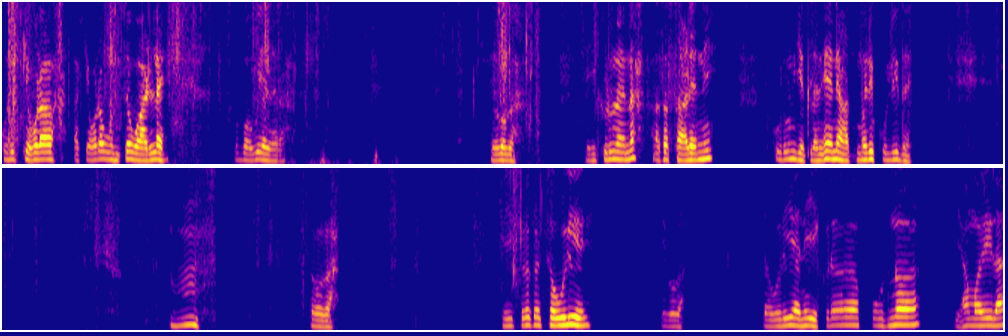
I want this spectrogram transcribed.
कुलीत केवढा आता केवढा उंच वाढला आहे तो बघूया जरा. हे बघा हे इकडून आहे ना असा साड्यांनी कुडून घेतला नाही आणि आतमध्ये कुलीत आहे. हे बघा. हे इकडं काय चवली आहे. हे बघा. चवळी आणि इकडं पूर्ण ह्या मळीला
